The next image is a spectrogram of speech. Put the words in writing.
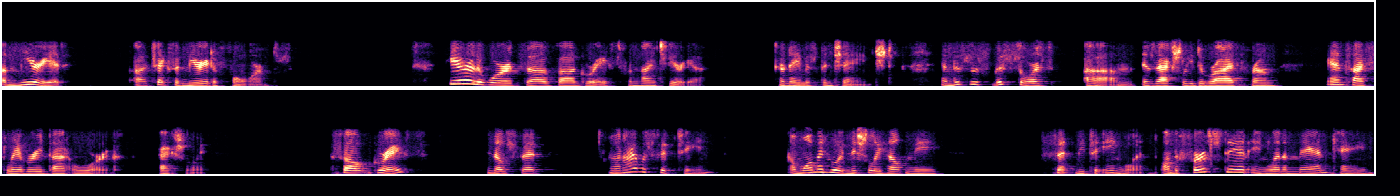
a myriad, uh, it takes a myriad of forms. Here are the words of uh, Grace from Nigeria. Her name has been changed. And this is this source um, is actually derived from antislavery.org, actually. So Grace notes that when I was 15, a woman who initially helped me sent me to England. On the first day in England, a man came,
